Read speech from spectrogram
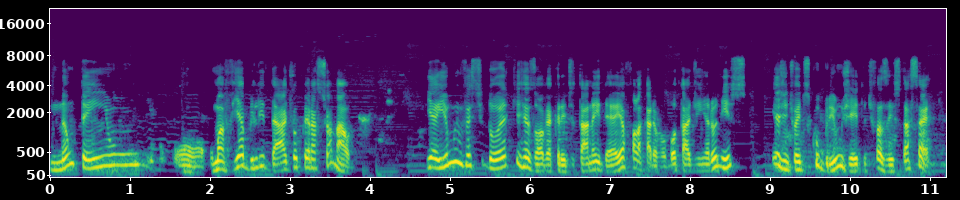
não têm um, uma viabilidade operacional. E aí um investidor que resolve acreditar na ideia fala, cara, eu vou botar dinheiro nisso e a gente vai descobrir um jeito de fazer isso dar certo.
